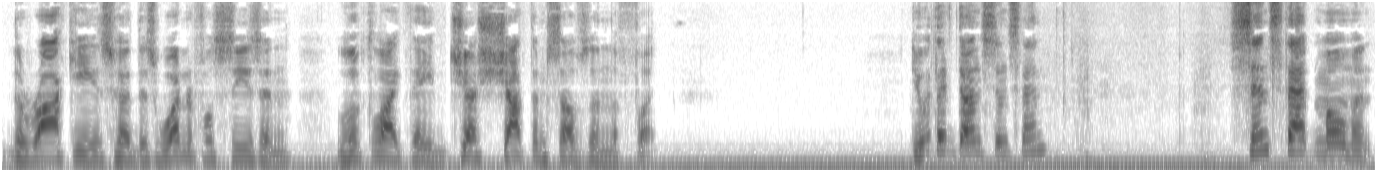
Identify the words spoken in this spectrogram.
the Rockies, had this wonderful season, looked like they just shot themselves in the foot. Do you know what they've done since then? Since that moment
